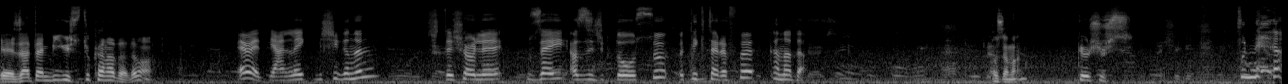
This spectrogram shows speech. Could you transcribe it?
Ee, zaten bir üstü Kanada değil mi? Evet yani Lake Michigan'ın işte şöyle kuzey azıcık doğusu, öteki tarafı Kanada. O zaman görüşürüz. Bu ne ya?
